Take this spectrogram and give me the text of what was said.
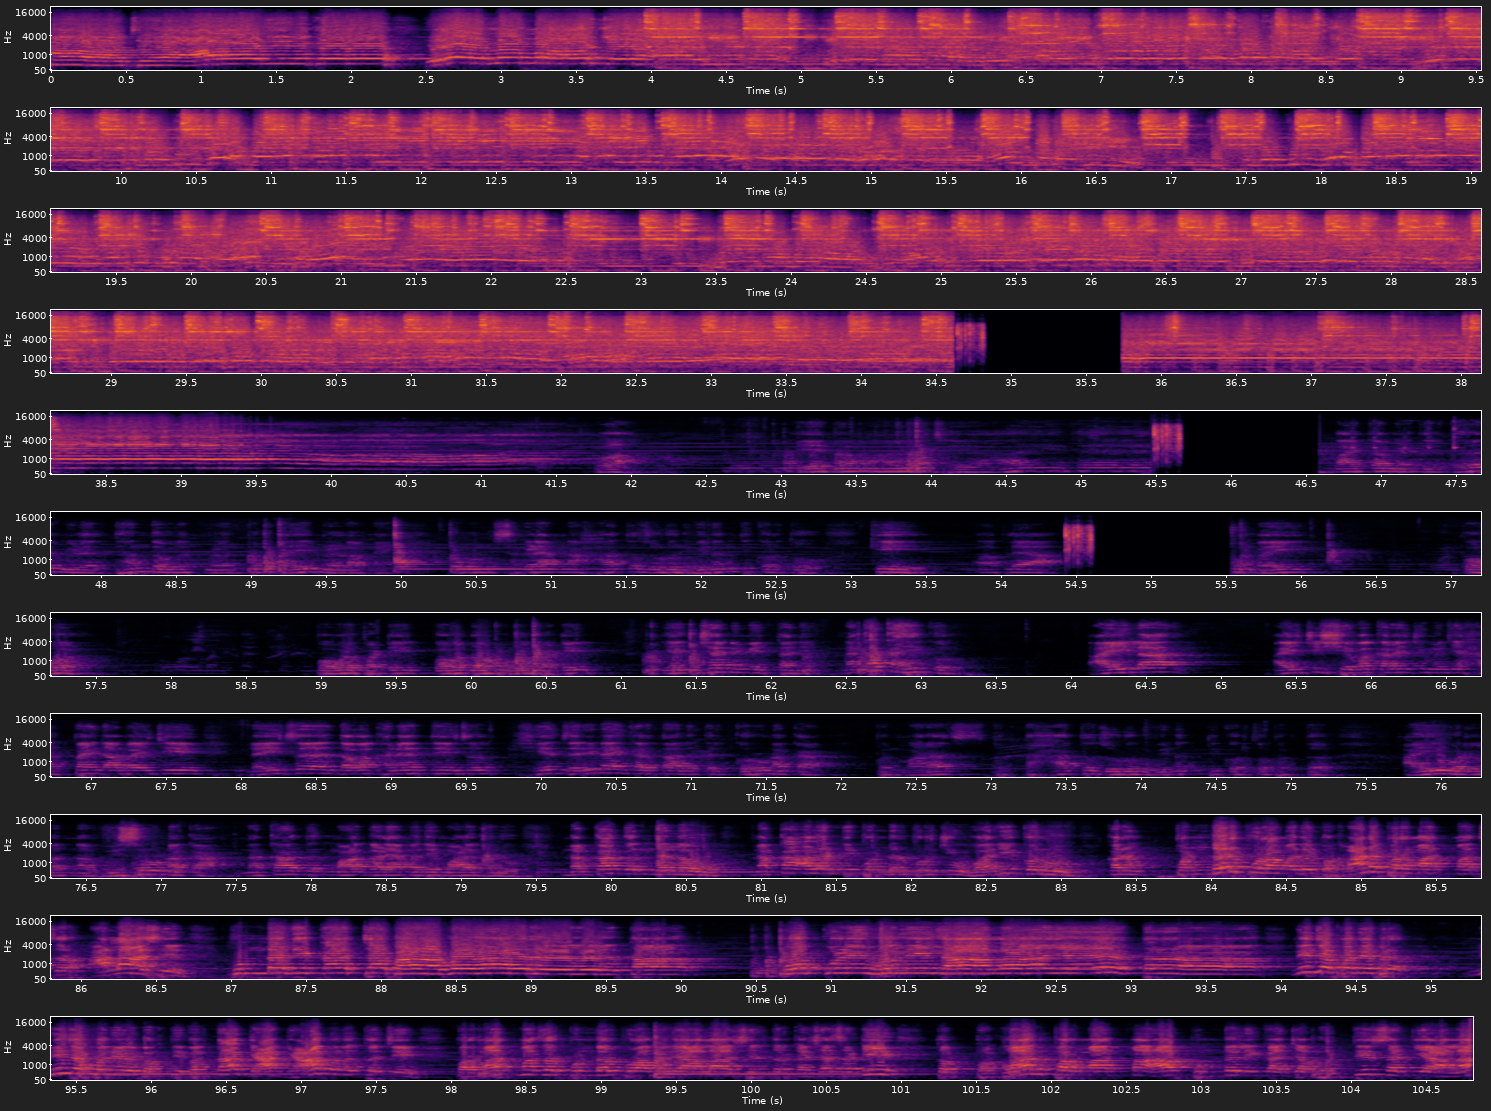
वा हे ना माझे आई ग. बायका मिळतील घर मिळेल धन दौलत मिळेल पण काही मिळणार नाही. म्हणून सगळ्यांना हात जोडून विनंती करतो की आपल्या बाई पवळ पवळ पाटील बाबाराव पवळ पाटील यांच्या निमित्ताने नका काही करू. आईला आईची सेवा करायची म्हणजे हातपाय दाबायचे लईचं दवाखान्यात न्यायचं हे जरी नाही करता आलं तरी करू नका. पण महाराज फक्त हात जोडून विनंती करतो फक्त आई वडिलांना विसरू नका. नका माळ गळ्यामध्ये माळ घालू. नका गंध लावू. नका आळंदी पंढरपूरची वारी करू. कारण पंढरपुरामध्ये भगवान परमात्मा जर आला असेल पुंडलिकाच्या भावार गोकुळी हुली झाला येता. निजपणे निजपणे भक्ती भक्ता घ्या घ्या म्हणतचे परमात्मा जर पंढरपुरामध्ये आला असेल तर कशासाठी? तर भगवान परमात्मा हा पुंडलिकाच्या भक्तीसाठी आला.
